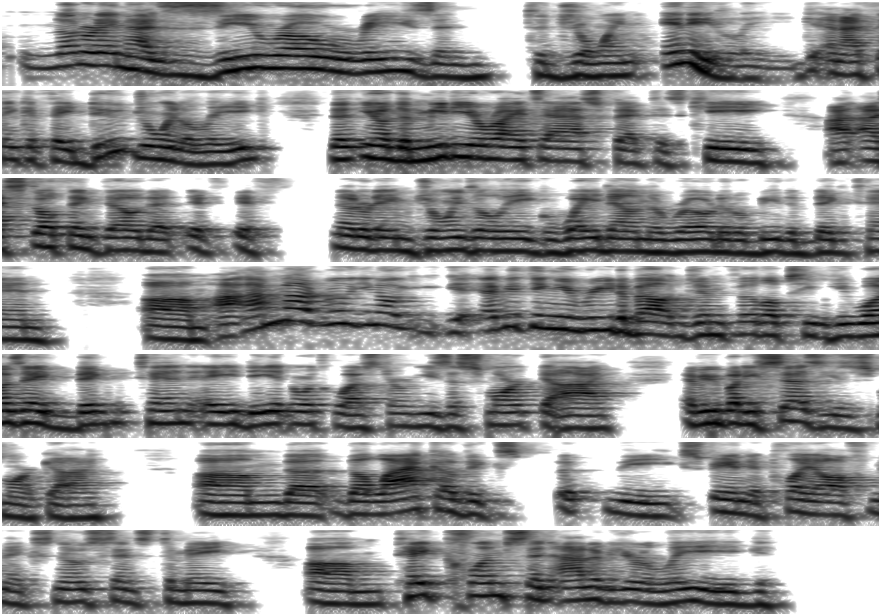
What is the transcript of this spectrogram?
Notre Dame has zero reason to join any league. And I think if they do join a league, that you know the media rights aspect is key. I, I, still think though that if if Notre Dame joins a league way down the road, it'll be the Big Ten. Um, I, am not really, you know, everything you read about Jim Phillips, he, he was a Big Ten AD at Northwestern. He's a smart guy. Everybody says he's a smart guy. Um, the the lack of ex, the expanded playoff makes no sense to me. Um, take Clemson out of your league,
